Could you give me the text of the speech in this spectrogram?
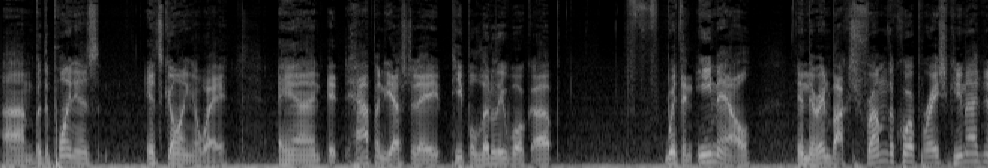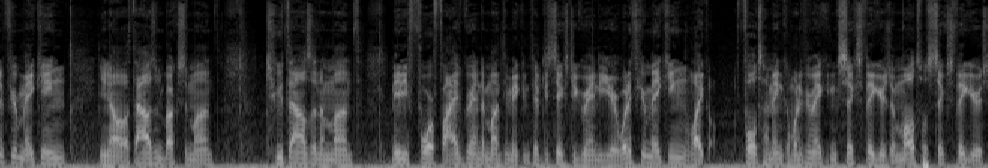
Um, but the point is, it's going away. And it happened yesterday. People literally woke up with an email in their inbox from the corporation. Can you imagine if you're making, you know, a thousand bucks a month, two thousand a month, maybe four or five grand a month, you're making 50, 60 grand a year. What if you're making like full time income? What if you're making six figures or multiple six figures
